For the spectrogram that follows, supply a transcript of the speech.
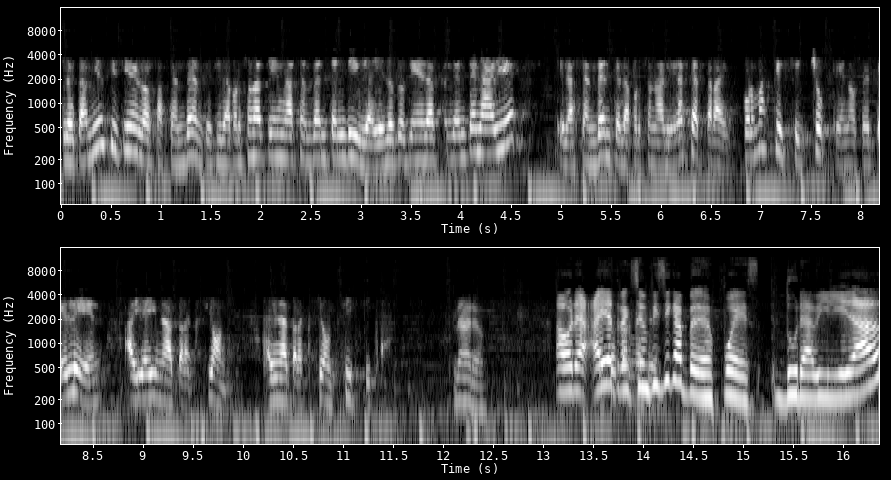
Pero también si tienen los ascendentes, si la persona tiene un ascendente en Libra y el otro tiene el ascendente en Aries, el ascendente, la personalidad se atrae. Por más que se choquen o se peleen, ahí hay una atracción, hay una atracción física. Claro. Ahora, hay atracción física, pero después, durabilidad.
